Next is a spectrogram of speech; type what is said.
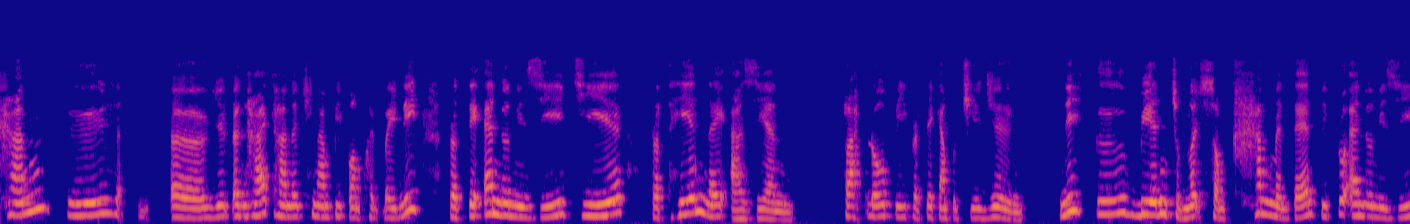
ខាន់គឺយើងដឹងហើយថានៅឆ្នាំ2023នេះប្រទេសឥណ្ឌូនេស៊ីជា ប្រធាននៃអាស៊ានផ្លាស់ប្ដូរពីប្រទេសកម្ពុជាយើង នេះគឺមានចំណុចសំខាន់មែនទែនពីព្រោះឥណ្ឌូនេស៊ី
